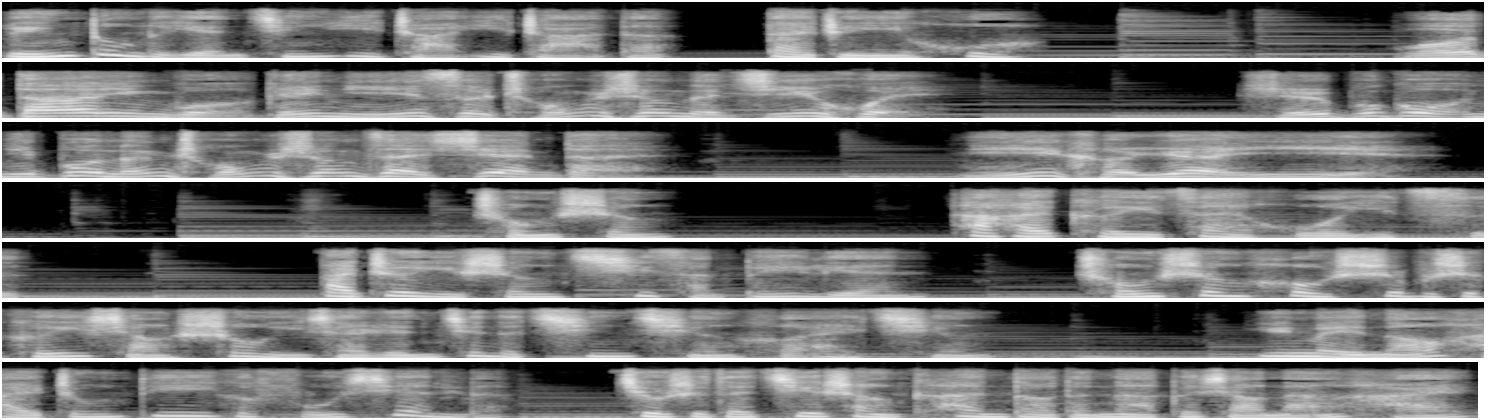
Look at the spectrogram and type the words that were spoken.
灵动的眼睛一眨一眨的，带着疑惑。我答应过给你一次重生的机会，只不过你不能重生在现代，你可愿意？重生，他还可以再活一次。他这一生凄惨悲怜，重生后是不是可以享受一下人间的亲情和爱情？玉美脑海中第一个浮现的就是在街上看到的那个小男孩，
